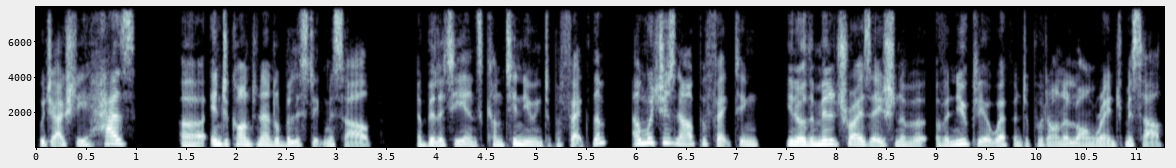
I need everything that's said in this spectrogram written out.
which actually has uh, intercontinental ballistic missile ability and is continuing to perfect them, and which is now perfecting, you know, the miniaturization of a, of a nuclear weapon to put on a long range missile.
